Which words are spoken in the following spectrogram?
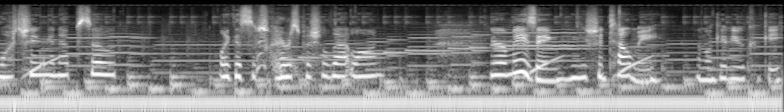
watching an episode like a subscriber special that long, you're amazing. You should tell me, and I'll give you a cookie.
